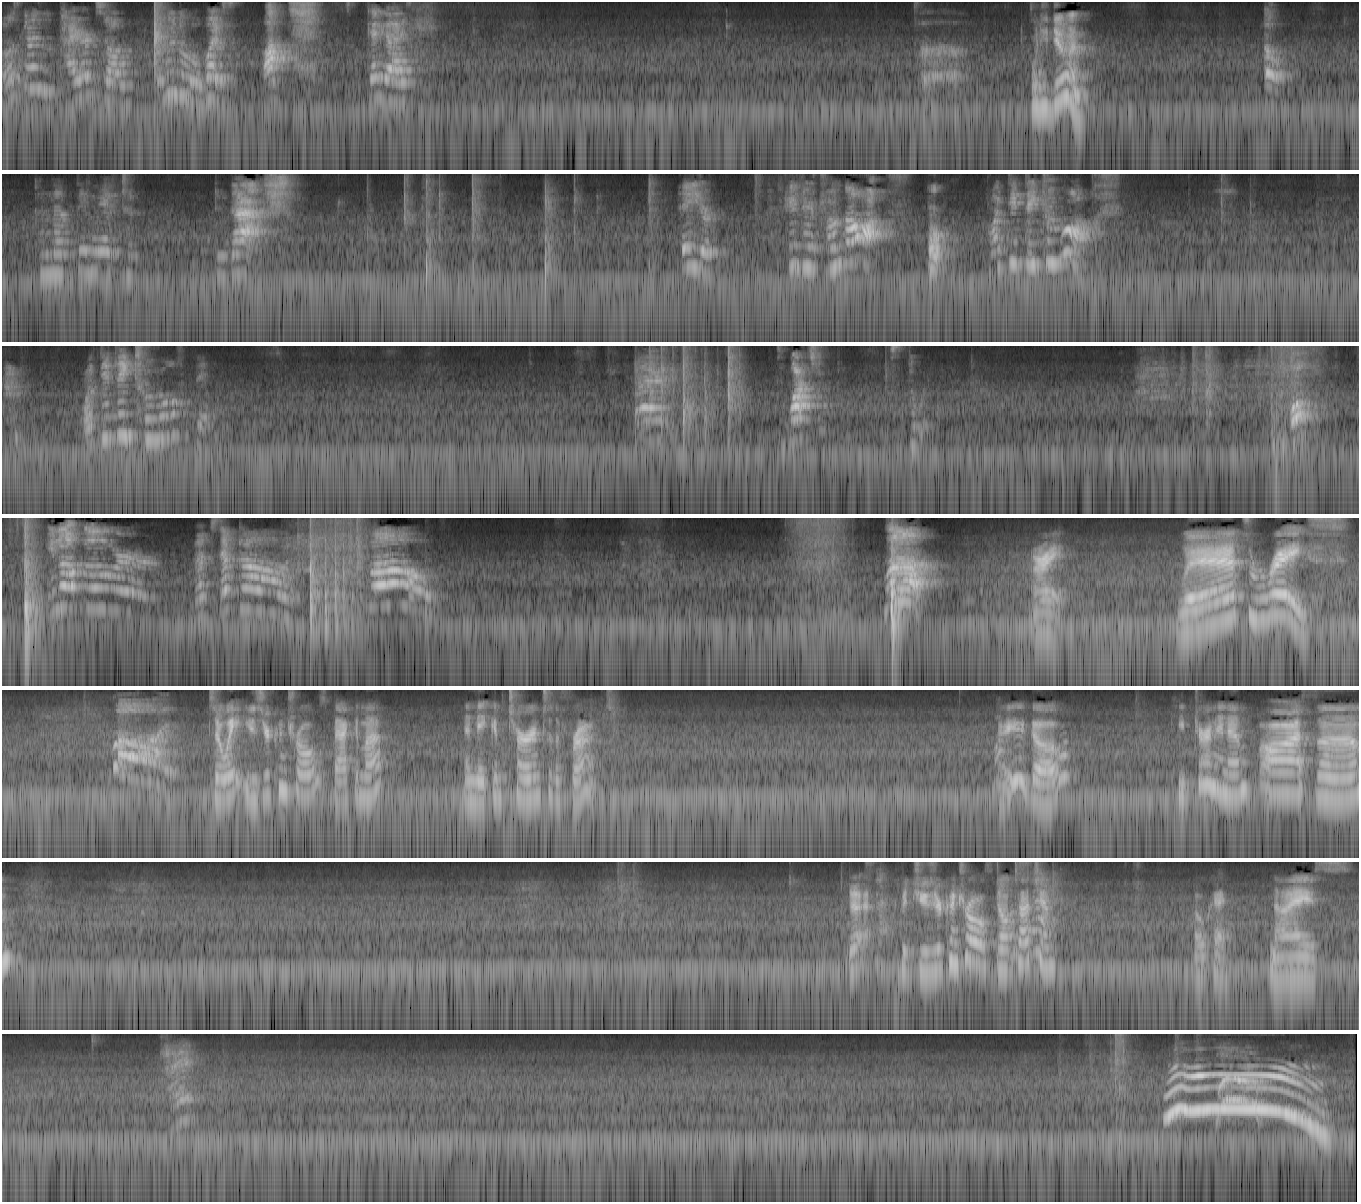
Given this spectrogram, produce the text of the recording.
Those guys are tired, so we're gonna do a race. Watch. Okay, guys. What are you doing? Oh, connecting it to, to Dash. Hey, they're, hey, they're turned off. Oh, Why did they turn off? Why did they turn off then? Hey, watch it. Let's do it. Oh, you knocked over. Let's let go. Whoa. Look. All right. Let's race. So wait, use your controls, back him up, and make him turn to the front. There you go. Keep turning him. Awesome. Yeah, but use your controls. Don't touch him. Okay. Nice.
